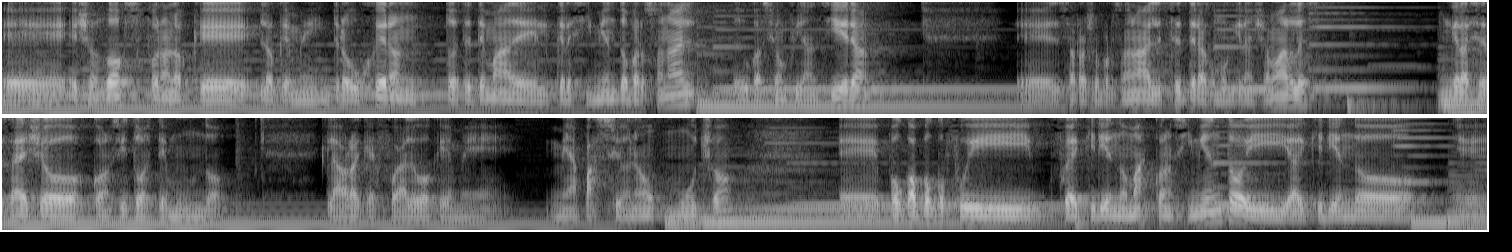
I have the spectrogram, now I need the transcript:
Eh, ellos dos fueron los que, los que me introdujeron todo este tema del crecimiento personal, educación financiera, eh, desarrollo personal, etcétera, como quieran llamarles. Gracias a ellos conocí todo este mundo, la verdad que fue algo que me, apasionó mucho. Eh, poco a poco fui, fui, adquiriendo más conocimiento y adquiriendo eh,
